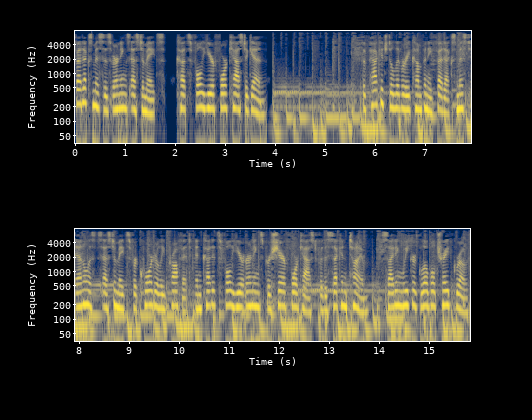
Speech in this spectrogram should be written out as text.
FedEx misses earnings estimates, cuts full year forecast again. The package delivery company FedEx missed analysts' estimates for quarterly profit and cut its full year earnings per share forecast for the second time, citing weaker global trade growth,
